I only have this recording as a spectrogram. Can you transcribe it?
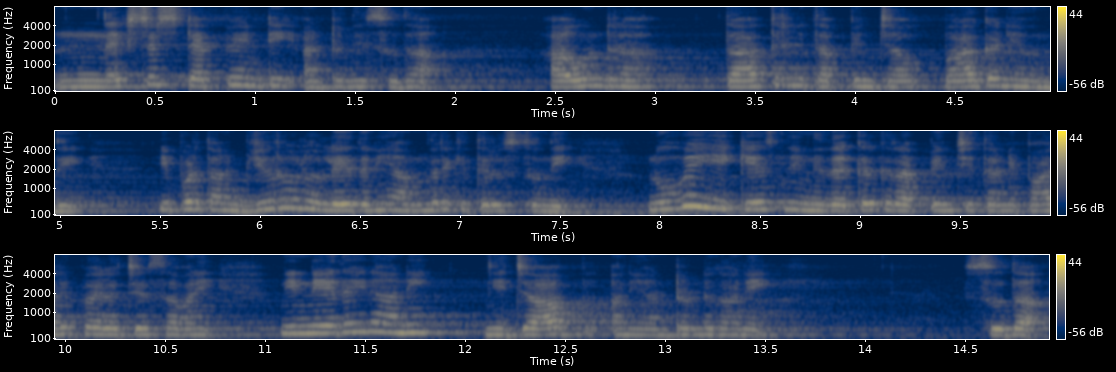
నెక్స్ట్ స్టెప్ ఏంటి? అంటుంది సుధా. అవునరా దాత్రిని తప్పించావు బాగానే ఉంది. ఇప్పుడు తన బ్యూరోలో లేదని అందరికీ తెలుస్తుంది. నువ్వే ఈ కేసుని నీ దగ్గరికి రప్పించి తనని పారిపోయేలా చేసావని నిన్నేదైనా అని నీ జాబ్ అని అంటుండగానే. సుధా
